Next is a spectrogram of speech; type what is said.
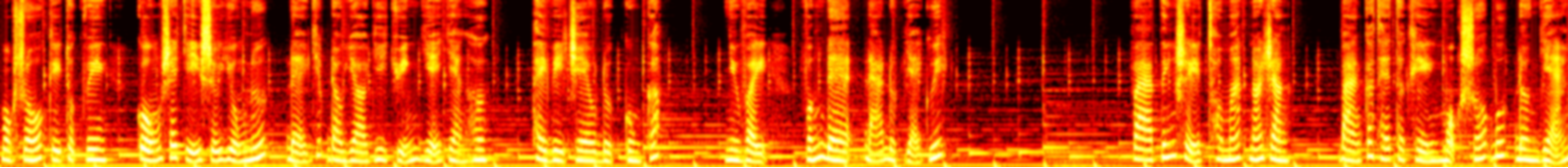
Một số kỹ thuật viên cũng sẽ chỉ sử dụng nước để giúp đầu dò di chuyển dễ dàng hơn thay vì gel được cung cấp. Như vậy, vấn đề đã được giải quyết. Và tiến sĩ Thomas nói rằng bạn có thể thực hiện một số bước đơn giản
